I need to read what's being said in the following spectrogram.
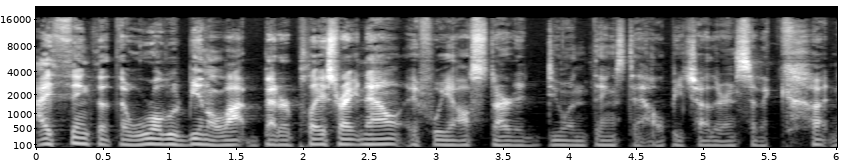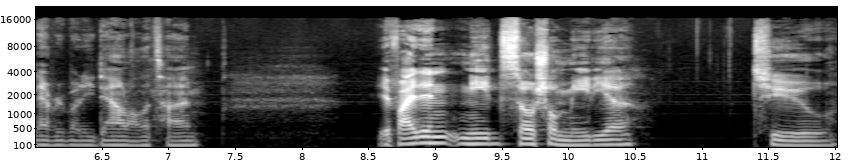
I think that the world would be in a lot better place right now if we all started doing things to help each other instead of cutting everybody down all the time. If I didn't need social media to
